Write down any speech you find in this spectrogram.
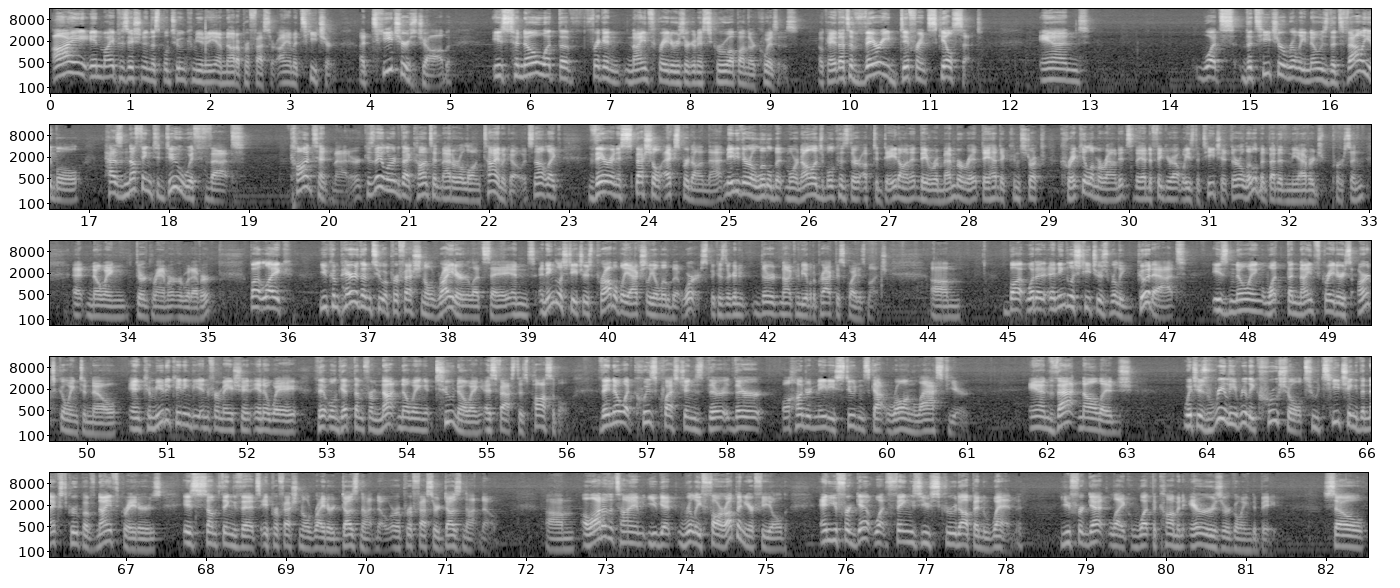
I, in my position in the Splatoon community, am not a professor. I am a teacher. A teacher's job is to know what the friggin' ninth graders are going to screw up on their quizzes. Okay, that's a very different skill set. And what the teacher really knows that's valuable has nothing to do with that content matter, because they learned that content matter a long time ago. It's not like they're an especial expert on that. Maybe they're a little bit more knowledgeable because they're up to date on it. They remember it. They had to construct curriculum around it, so they had to figure out ways to teach it. They're a little bit better than the average person at knowing their grammar or whatever. But like you compare them to a professional writer, let's say, and an English teacher is probably actually a little bit worse because they're gonna they're not gonna be able to practice quite as much. Um, but what an English teacher is really good at is knowing what the ninth graders aren't going to know and communicating the information in a way that will get them from not knowing to knowing as fast as possible. They know what quiz questions their their 180 students got wrong last year. And that knowledge, which is really, really crucial to teaching the next group of ninth graders, is something that a professional writer does not know or a professor does not know. Um, a lot of the time, you get really far up in your field and you forget what things you screwed up and when. You forget like what the common errors are going to be. So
